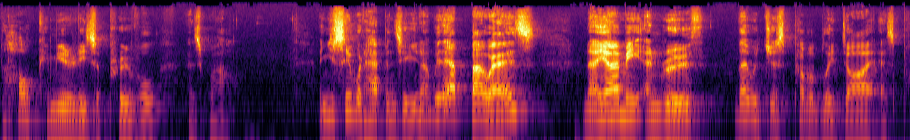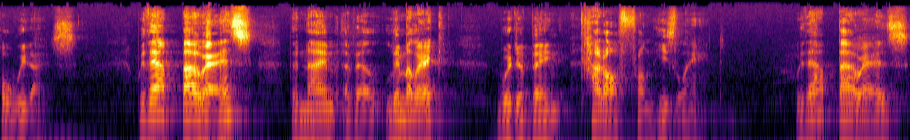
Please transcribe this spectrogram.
the whole community's approval as well. And you see what happens here, you know, without Boaz, Naomi and Ruth, they would just probably die as poor widows. Without Boaz, the name of Elimelech would have been cut off from his land. Without Boaz,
